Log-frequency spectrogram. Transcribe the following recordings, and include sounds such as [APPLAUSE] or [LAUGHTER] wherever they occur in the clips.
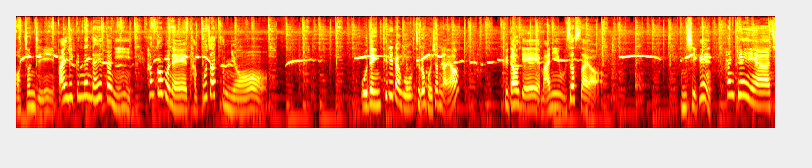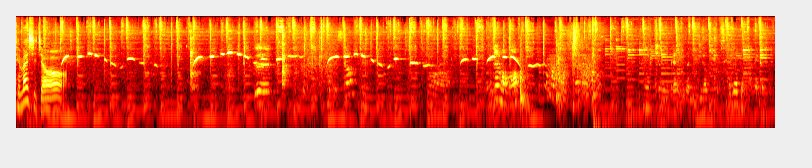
어쩐지 빨리 끝낸다 했더니 한꺼번에 다 꽂았군요. 오뎅 틀이라고 들어보셨나요? 그 덕에 많이 웃었어요. 음식은 함께 해야 제맛이죠. 끝. 언제 먹어? 이렇게 보니까 이건 이렇게 세로로 반해갖고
